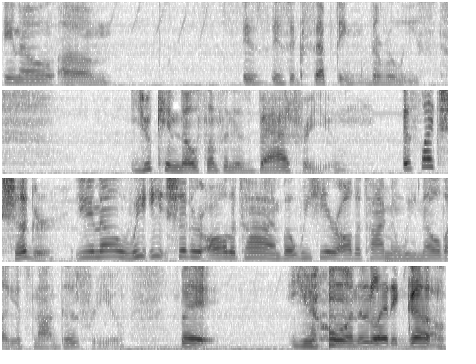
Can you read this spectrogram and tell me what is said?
you know, um, is is accepting the release you can know something is bad for you. It's like sugar, you know? We eat sugar all the time, but we hear all the time and we know like it's not good for you. But you don't want to let it go.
